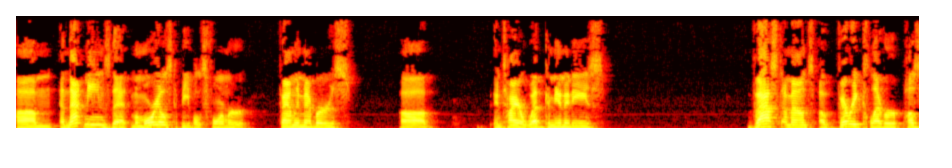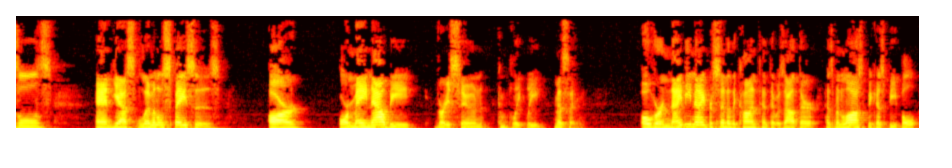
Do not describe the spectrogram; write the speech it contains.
Um, and that means that memorials to people's former family members, uh, entire web communities, vast amounts of very clever puzzles and yes, liminal spaces are or may now be very soon completely missing. Over 99% of the content that was out there has been lost because people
